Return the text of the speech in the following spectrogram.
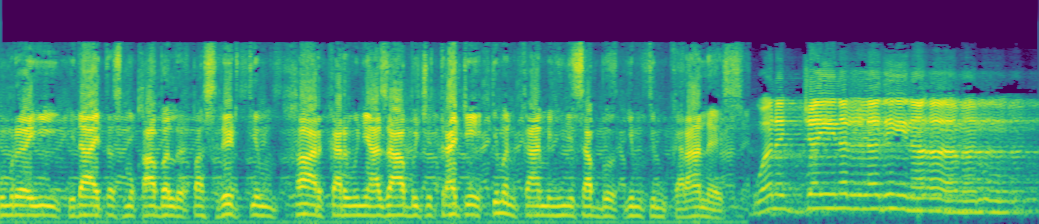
گمراہی ہدایتس مقابل پس رٹ تم خار کرونی عذاب چ ترٹی تمن کامن ہند سب یم تم کران اس۔ ونجينا الذين آمنوا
